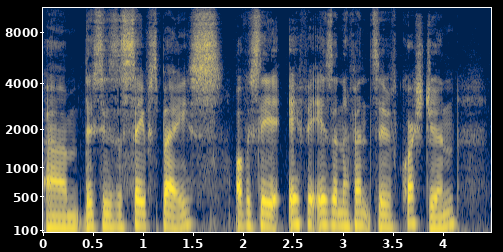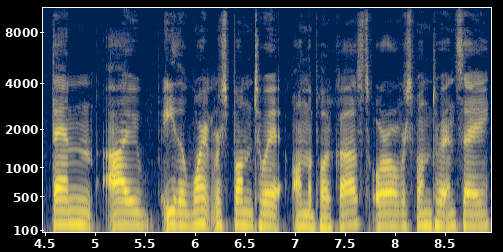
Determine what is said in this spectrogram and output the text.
Um, this is a safe space. Obviously, if it is an offensive question, then I either won't respond to it on the podcast or I'll respond to it and say,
